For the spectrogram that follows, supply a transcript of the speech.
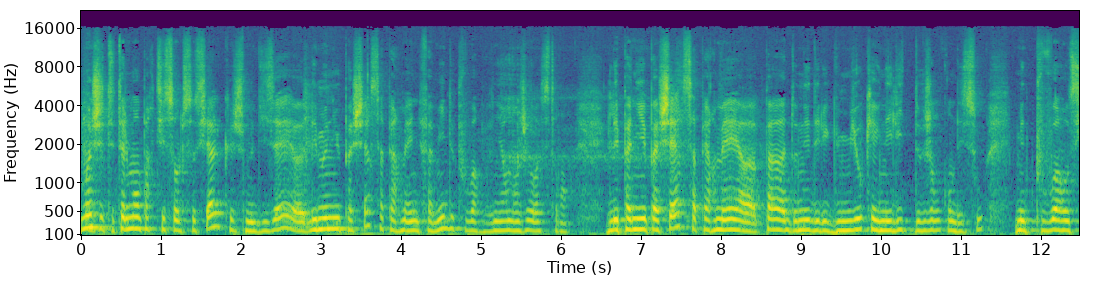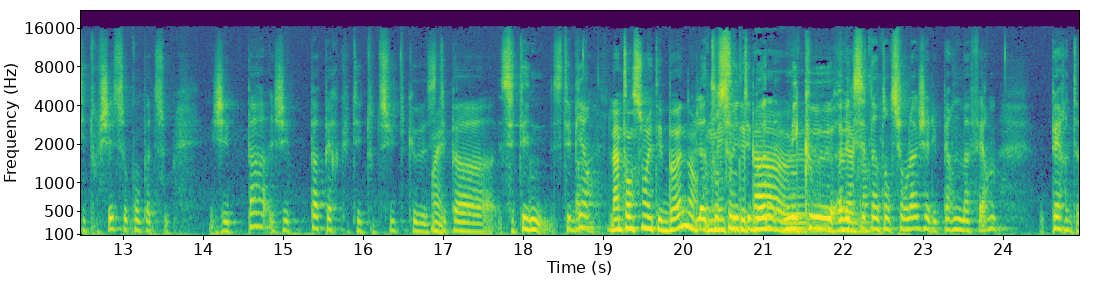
Moi, j'étais tellement partie sur le social que je me disais, euh, les menus pas chers, ça permet à une famille de pouvoir venir manger au restaurant. Les paniers pas chers, ça permet à pas donner des légumes bio qu'à une élite de gens qui ont des sous, mais de pouvoir aussi toucher ceux qui n'ont pas de sous. j'ai pas j'ai pas percuté tout de suite que c'était pas c'était c'était bien l'intention était bonne l'intention était bonne mais que avec cette intention là j'allais perdre ma ferme perdre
